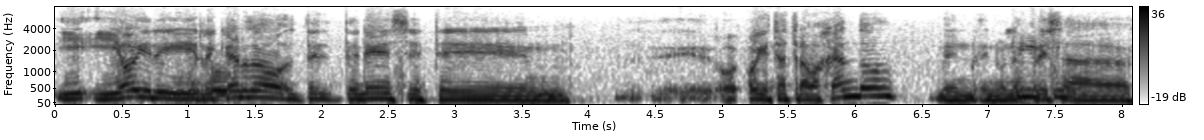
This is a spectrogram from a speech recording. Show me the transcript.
Y, y hoy, Ri- Ricardo, te- tenés, este, eh, ho- hoy estás trabajando en, en una Sí, empresa,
